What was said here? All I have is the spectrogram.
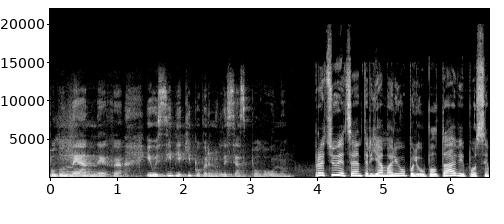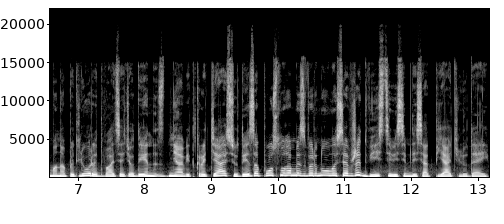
полонених і осіб, які повернулися з полону. Працює центр Я Маріуполь у Полтаві по Симона Петлюри 21. З дня відкриття сюди за послугами звернулося вже 285 людей.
